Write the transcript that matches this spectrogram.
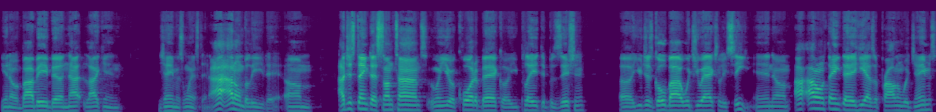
you know, Bobby Bell not liking Jameis Winston. I, I don't believe that. Um, I just think that sometimes when you're a quarterback or you played the position, uh, you just go by what you actually see. And um, I, I, don't think that he has a problem with Jameis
